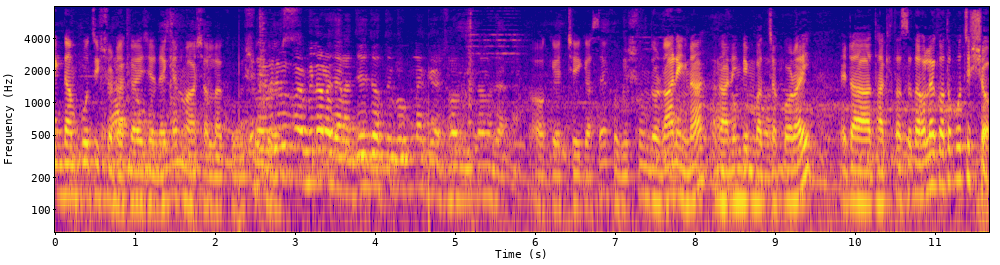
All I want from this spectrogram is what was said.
একদম পঁচিশশো। টাকা এই যে দেখেন মাশাল্লাহ খুবই সুন্দর। ওকে ঠিক আছে খুবই সুন্দর রানিং না? রানিং ডিম বাচ্চা করাই। এটা থাকতেছে তাহলে কত পঁচিশশো?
